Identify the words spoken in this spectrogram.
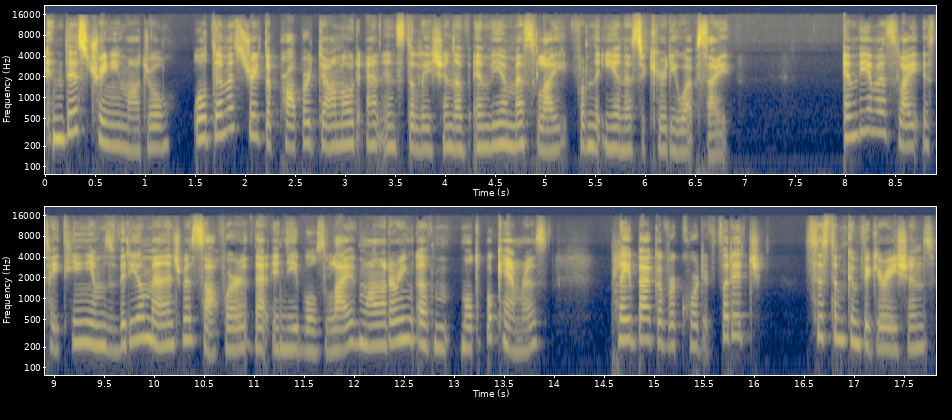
In this training module, we'll demonstrate the proper download and installation of NVMS Lite from the ENS Security website. NVMS Lite is Titanium's video management software that enables live monitoring of multiple cameras, playback of recorded footage, system configurations,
